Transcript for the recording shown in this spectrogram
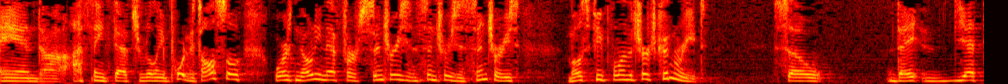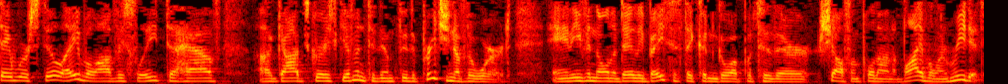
And uh, I think that's really important. It's also worth noting that for centuries and centuries and centuries, most people in the church couldn't read. So they yet they were still able, obviously, to have uh, God's grace given to them through the preaching of the Word. And even though on a daily basis they couldn't go up to their shelf and pull down a Bible and read it,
